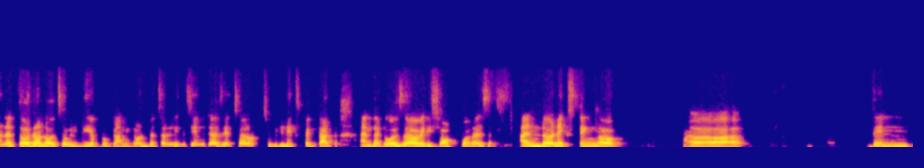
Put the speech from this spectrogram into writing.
another third round also will be a programming round, but suddenly they changed it as HR round. So we didn't expect that. And that was a very shock for us. And uh, next thing, uh, uh, then,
